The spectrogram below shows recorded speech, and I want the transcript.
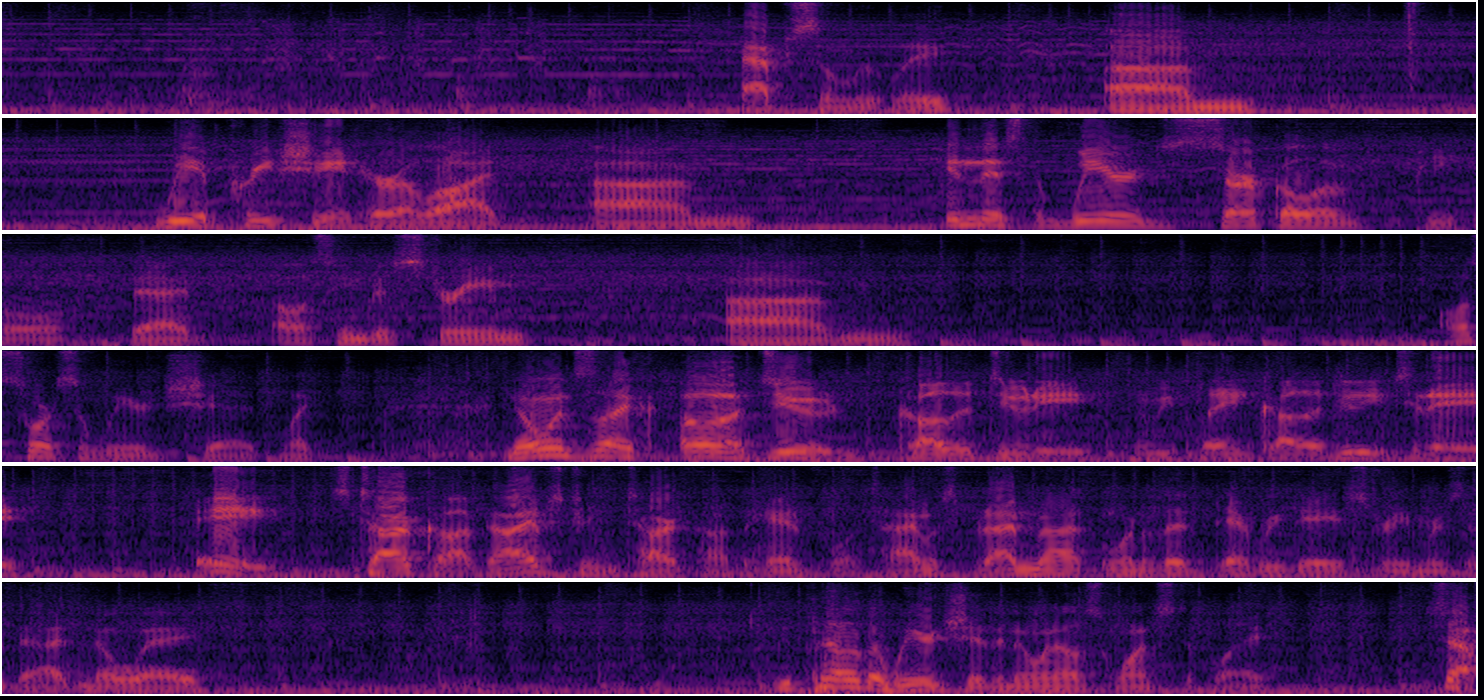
Absolutely. Um, we appreciate her a lot. Um, in this weird circle of people that all seem to stream, um, all sorts of weird shit. Like, no one's like, "Oh, dude, Call of Duty. We playing Call of Duty today." Hey, it's Tarkov. Now, I've streamed Tarkov a handful of times, but I'm not one of the everyday streamers of that. No way. We play all the weird shit that no one else wants to play. So,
